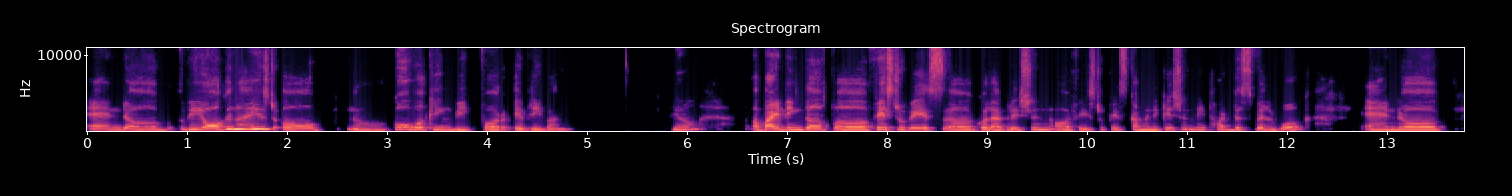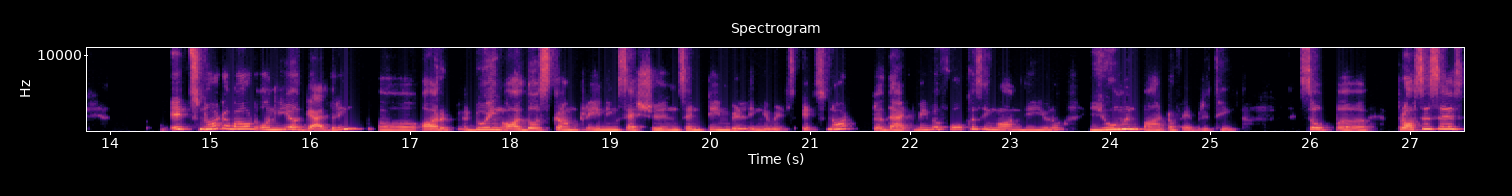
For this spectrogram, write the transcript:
and uh, we organized a, a co-working week for everyone. You know, abiding the uh, face-to-face uh, -face, collaboration or face-to-face -face communication, we thought this will work. And uh, it's not about only a gathering uh, or doing all those scrum training sessions and team building events. It's not that. We were focusing on the you know human part of everything. So uh, processes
